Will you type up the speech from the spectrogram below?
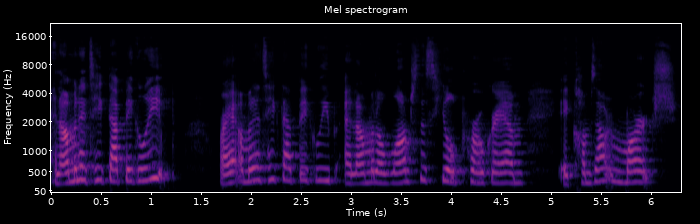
and I'm going to take that big leap, right? I'm going to take that big leap and I'm going to launch this heal program. It comes out in March.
